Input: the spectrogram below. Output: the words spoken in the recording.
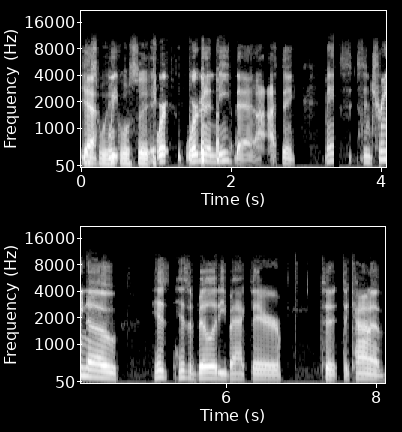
Yeah, this week. We, will see. We're we're gonna need that. I think man, Centeio, his his ability back there to to kind of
